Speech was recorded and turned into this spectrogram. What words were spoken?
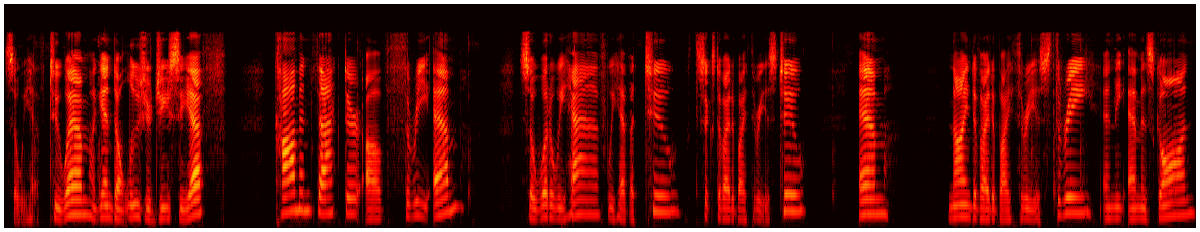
So we have 2m. Again, don't lose your GCF. Common factor of 3m. So what do we have? We have a 2. 6 divided by 3 is 2. m. 9 divided by 3 is 3. And the m is gone.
